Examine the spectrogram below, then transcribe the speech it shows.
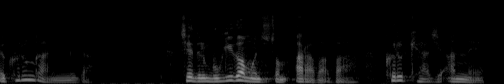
예, 그런 거 아닙니다. 쟤들 무기가 뭔지 좀 알아봐봐. 그렇게 하지 않네요.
